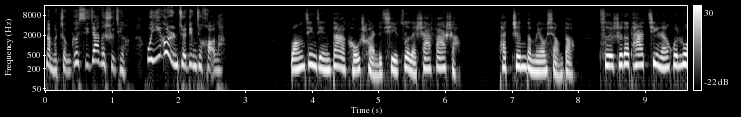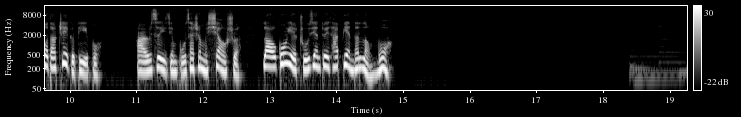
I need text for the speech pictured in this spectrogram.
那么整个席家的事情我一个人决定就好了。王静静大口喘着气坐在沙发上，她真的没有想到，此时的她竟然会落到这个地步。儿子已经不再这么孝顺，老公也逐渐对她变得冷漠。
